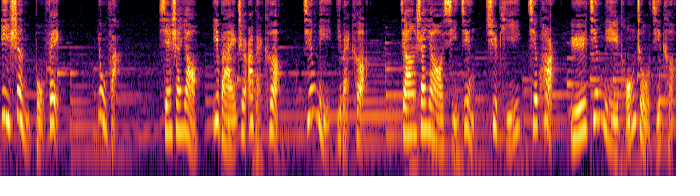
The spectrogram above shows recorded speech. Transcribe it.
益肾补肺。用法：鲜山药一百至二百克，粳米一百克，将山药洗净去皮切块。与粳米同煮即可，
